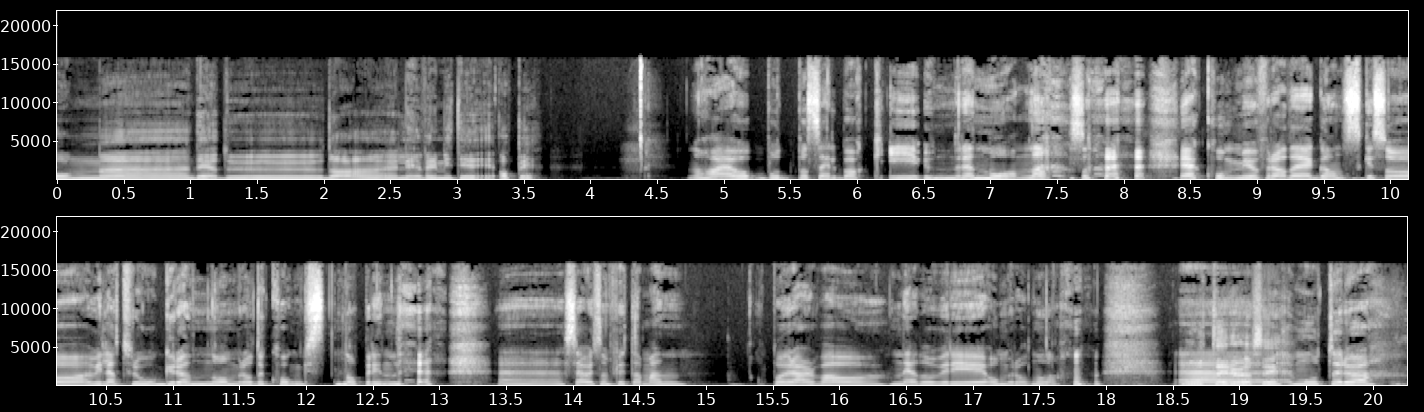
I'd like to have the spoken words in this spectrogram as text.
om eh, det du da lever midt oppi? Nå har jeg jo bodd på Selbakk i under en måned, så jeg kommer jo fra det ganske så, vil jeg tro, grønne området Kongsten opprinnelig. Eh, så jeg har liksom flytta meg oppover elva og nedover i områdene, da. Mot det røde, si. Eh, mot det røde.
